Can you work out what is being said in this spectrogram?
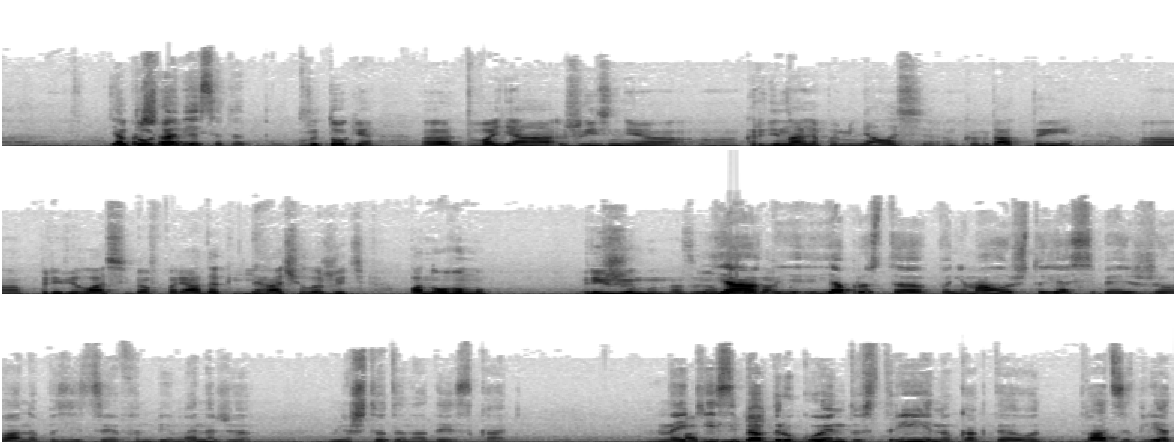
Э, Я В итоге- прошла весь этот путь. В итоге э, твоя жизнь э, кардинально поменялась, когда ты э, привела себя в порядок и Да. начала жить по новому режиму, назовем Я, это так. я просто понимала, что я себя изжила на позиции F&B менеджер. Мне что-то надо искать. Найти Отлично. себя в другой индустрии, но как-то вот 20 лет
